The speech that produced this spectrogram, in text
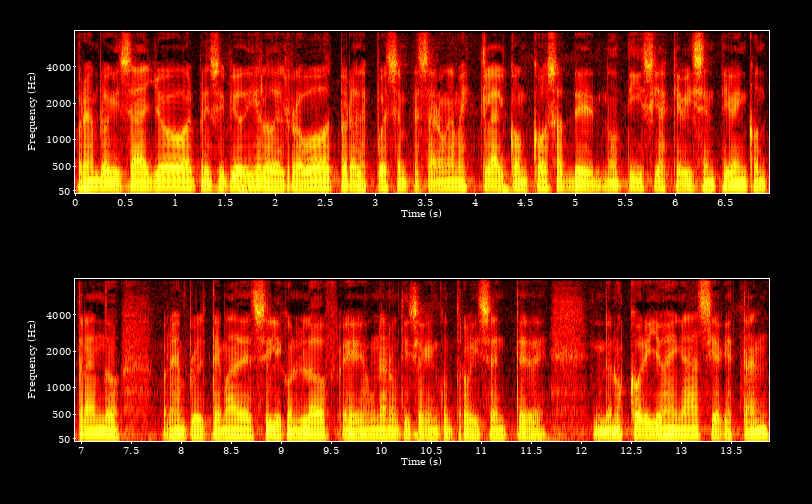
Por ejemplo, quizás yo al principio dije lo del robot, pero después se empezaron a mezclar con cosas de noticias que Vicente iba encontrando. Por ejemplo, el tema de Silicon Love es una noticia que encontró Vicente de, de unos corillos en Asia que están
